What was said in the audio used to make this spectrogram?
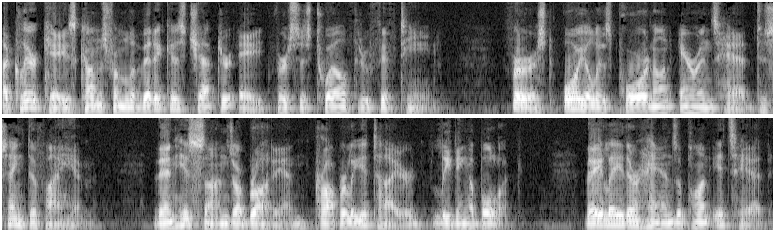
A clear case comes from Leviticus chapter 8, verses 12 through 15. First, oil is poured on Aaron's head to sanctify him. Then his sons are brought in, properly attired, leading a bullock. They lay their hands upon its head,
